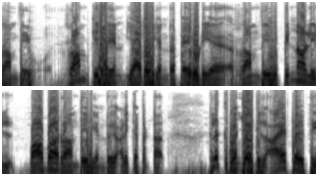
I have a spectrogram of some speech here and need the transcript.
ராம்தேவ். ராம் கிஷேன் யாதவ் என்ற பெயருடைய ராம்தேவ் பின்னாளில் பாபா ராம்தேவ் என்று அழைக்கப்பட்டார். கிழக்கு பஞ்சாபில் ஆயிரத்தி தொள்ளாயிரத்தி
